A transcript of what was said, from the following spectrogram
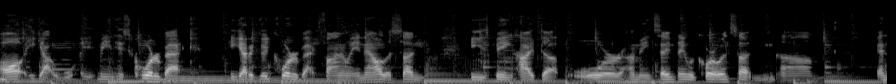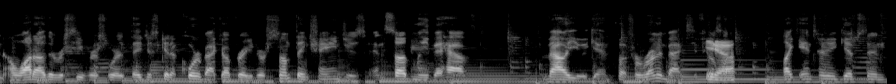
All he got, I mean, his quarterback. He got a good quarterback finally, and now all of a sudden he's being hyped up. Or I mean, same thing with Courtland Sutton. Um, and a lot of other receivers where they just get a quarterback upgrade or something changes and suddenly they have value again. But for running backs, it feels Yeah. like, like Antonio Gibson,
